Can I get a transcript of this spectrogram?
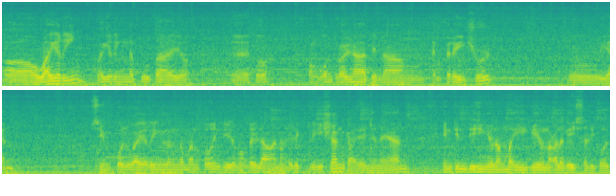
Uh, wiring. Wiring na po tayo. Ito. Pang control natin ng temperature. So, yan. Simple wiring lang naman to. Hindi naman kailangan ng electrician. Kaya nyo na yan. Intindihin nyo lang maigi yung nakalagay sa likod.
